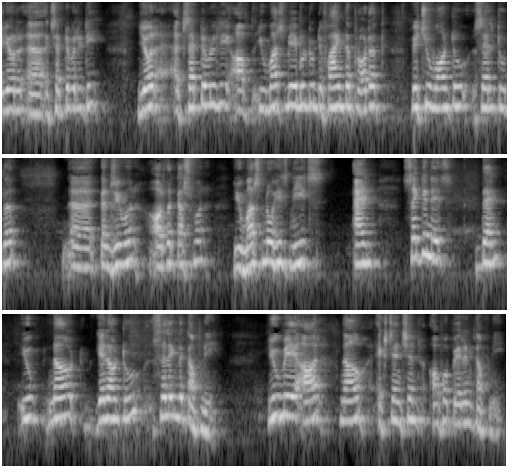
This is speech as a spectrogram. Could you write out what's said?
your uh, acceptability. Your acceptability of you must be able to define the product which you want to sell to the uh, consumer or the customer. You must know his needs. And second is then you now get on to selling the company. You may are now extension of a parent company.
